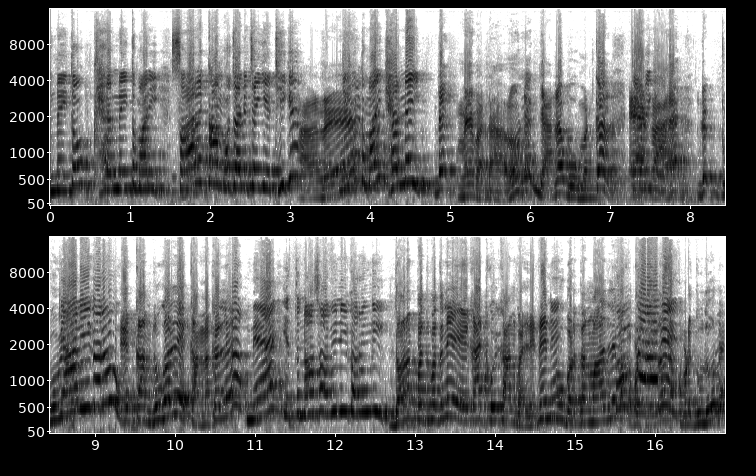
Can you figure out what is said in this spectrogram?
नहीं तो खैर नहीं तुम्हारी सारे काम हो जाने चाहिए ठीक है? अरे? नहीं तो तुम्हारी खैर नहीं। देख मैं बता रहा हूँ ज़्यादा वो मत कर ऐसा है तू क्या नहीं करूँ? एक काम तू कर ले एक काम मैं कर ले मैं इतना सा भी नहीं करूँगी। दोनों पत पत्नी एक आध कोई काम कर लेते। तू बर्तन मांज ले कपड़े तू धो ले।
